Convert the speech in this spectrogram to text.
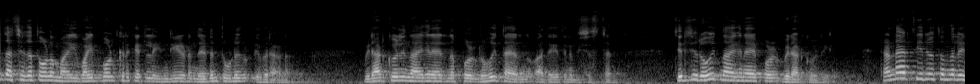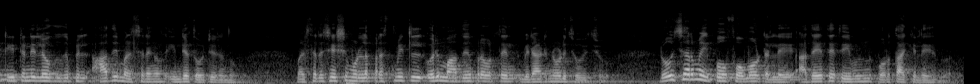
ദശകത്തോളമായി വൈറ്റ് ബോൾ ക്രിക്കറ്റിലെ ഇന്ത്യയുടെ നെടുംതൂണുകൾ ഇവരാണ്. വിരാട് കോഹ്ലി നായകനായിരുന്നപ്പോൾ രോഹിത് ആയിരുന്നു അദ്ദേഹത്തിന് വിശ്വസ്തൻ. തിരിച്ച് രോഹിത് നായകനായപ്പോൾ വിരാട് കോഹ്ലി. രണ്ടായിരത്തി ഇരുപത്തൊന്നിലെ ടി ട്വന്റി ലോകകപ്പിൽ ആദ്യ മത്സരങ്ങൾ ഇന്ത്യ തോറ്റിരുന്നു. മത്സരശേഷമുള്ള പ്രസ് മീറ്റിൽ ഒരു മാധ്യമപ്രവർത്തകൻ വിരാടിനോട് ചോദിച്ചു രോഹിത് ശർമ്മ ഇപ്പോൾ ഫോം ഔട്ടല്ലേ അദ്ദേഹത്തെ ടീമിൽ നിന്ന് പുറത്താക്കില്ലേ? എന്ന്.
